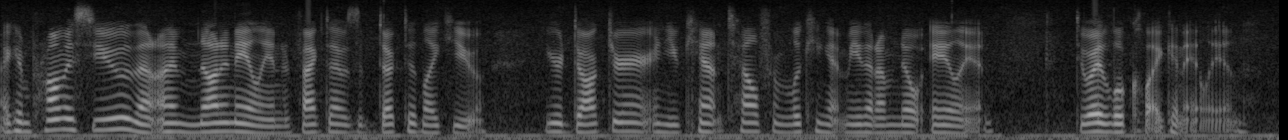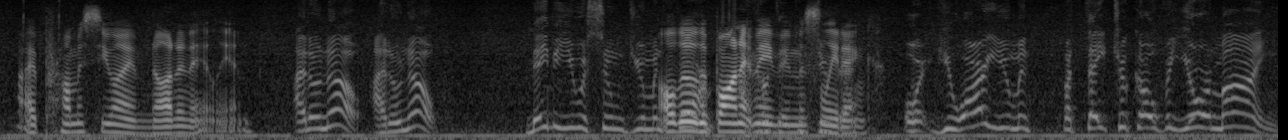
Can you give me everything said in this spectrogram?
I can promise you that I'm not an alien. In fact, I was abducted like you. You're a doctor, and you can't tell from looking at me that I'm no alien. Do I look like an alien? I promise you I am not an alien. I don't know. I don't know. Maybe you assumed human Although the bonnet may be they can do that. misleading. Or you are human, but they took over your mind.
